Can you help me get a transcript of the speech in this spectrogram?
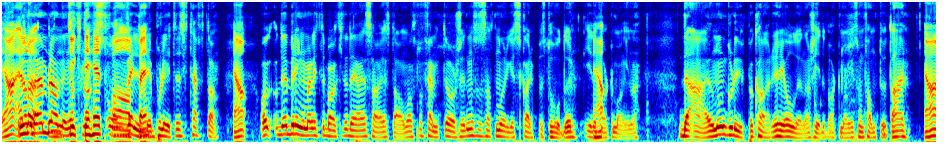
ja Jo, det er en blanding av flaks og AP. veldig politisk teft. da Ja. Og det bringer meg litt tilbake til det jeg sa i stad om at for 50 år siden så satt Norges skarpeste hoder i departementene. Det er jo noen glupe karer i Olje- og energidepartementet som fant ut det her. ja.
